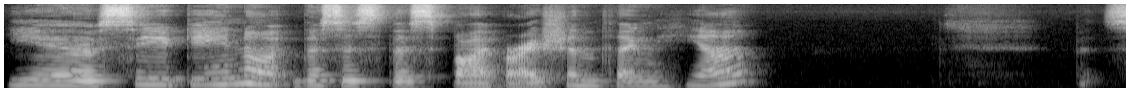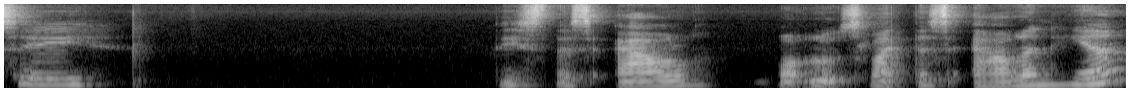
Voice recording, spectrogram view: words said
Yeah, see again, oh, this is this vibration thing here. But see, there's this owl, what looks like this owl in here.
